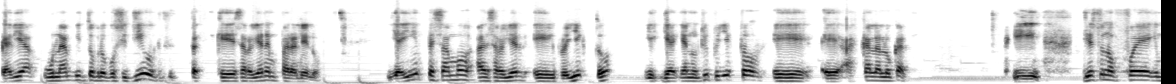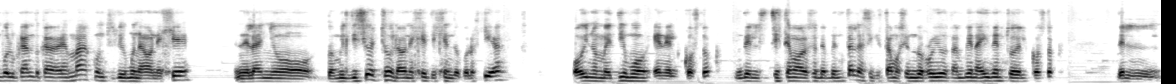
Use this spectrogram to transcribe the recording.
que había un ámbito propositivo que, desarrollar en paralelo. Y ahí empezamos a desarrollar proyectos y, a, nutrir proyectos a escala local. Y, y, eso nos fue involucrando cada vez más, constituimos una ONG en el año 2018, la ONG Tejiendo Ecología, Hoy nos metimos en el COSTOC del sistema de evaluación ambiental, así que estamos haciendo ruido también ahí dentro del COSTOC del,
